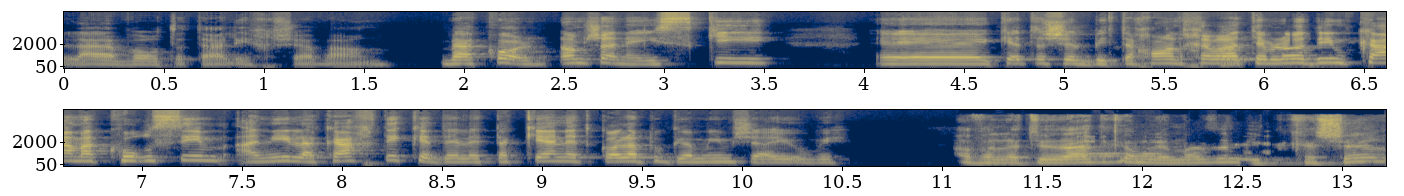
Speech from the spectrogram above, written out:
לעבור את התהליך שעברנו. בהכל, לא משנה, עסקי, קטע של ביטחון. חבר'ה, אתם לא יודעים כמה קורסים אני לקחתי כדי לתקן את כל הפגמים שהיו בי. אבל את יודעת גם למה זה מתקשר?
